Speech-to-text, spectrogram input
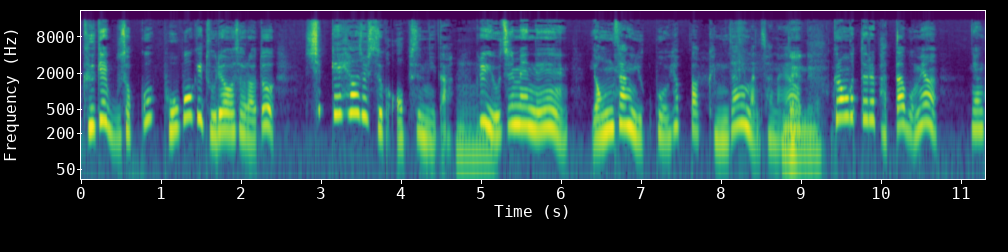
그게 무섭고 보복이 두려워서라도 쉽게 헤어질 수가 없습니다. 음. 그리고 요즘에는 영상 육포 협박 굉장히 많잖아요. 네네. 네. 그런 것들을 받다 보면 그냥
